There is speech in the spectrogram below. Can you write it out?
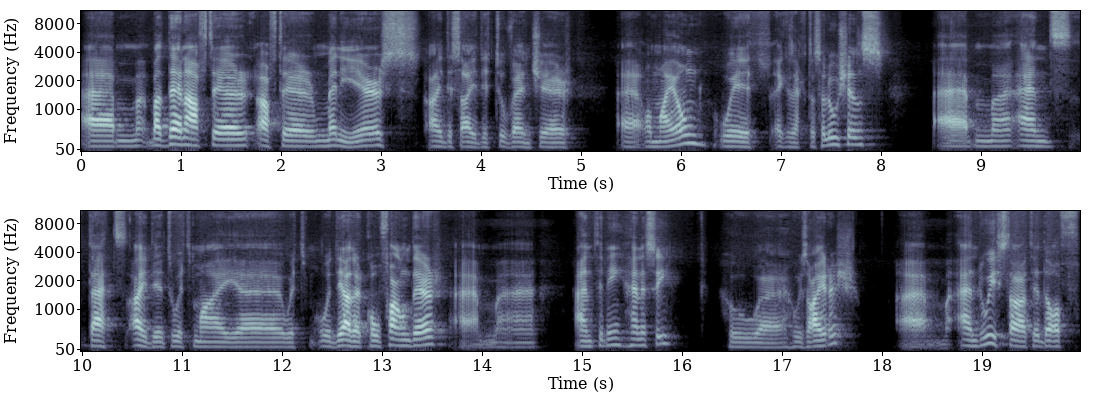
But then after after many years, I decided to venture on my own with Exacta Solutions. And that I did with the other co-founder, Anthony Hennessy, Hennessey, who's Irish. Um, and we started off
